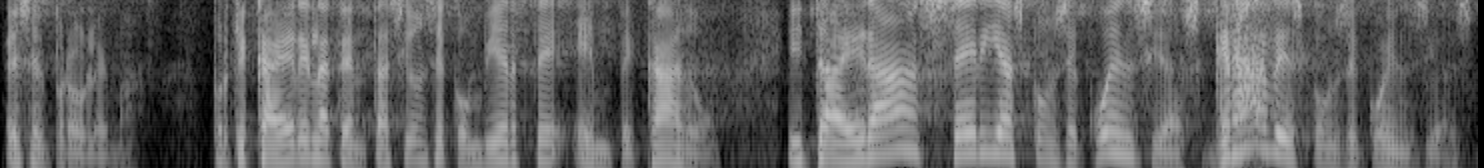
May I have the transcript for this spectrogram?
es el problema, porque caer en la tentación se convierte en pecado y traerá serias consecuencias, graves consecuencias.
